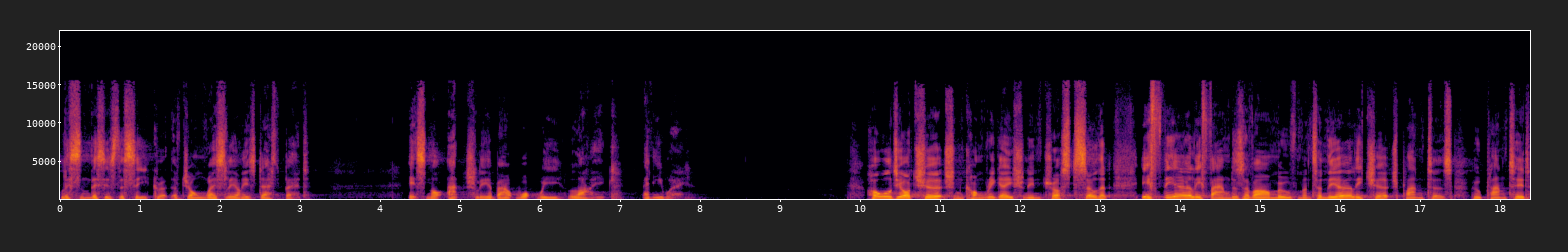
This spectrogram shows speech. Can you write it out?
listen, this is the secret of John Wesley on his deathbed. It's not actually about what we like anyway. Hold your church and congregation in trust so that if the early founders of our movement and the early church planters who planted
